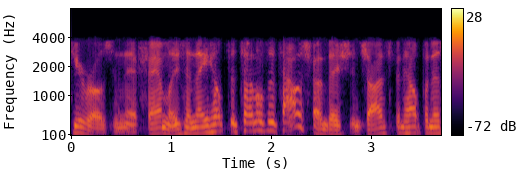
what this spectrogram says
heroes and their families, and they help the Tunnel to Towers Foundation. John's been helping us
